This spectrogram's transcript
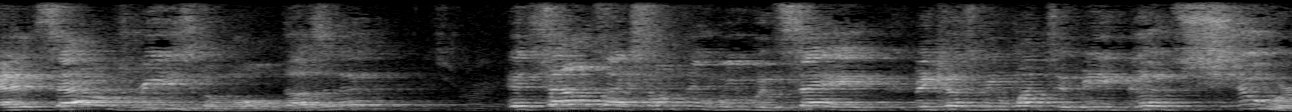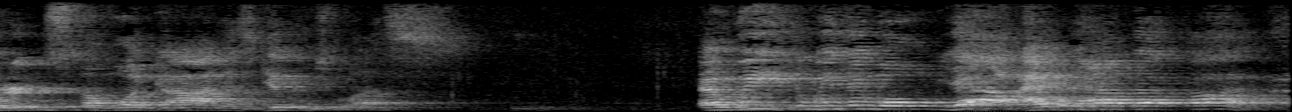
And it sounds reasonable, doesn't it? It sounds like something we would say because we want to be good stewards of what God has given to us. And we, we think, well, yeah, I would have that thought.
